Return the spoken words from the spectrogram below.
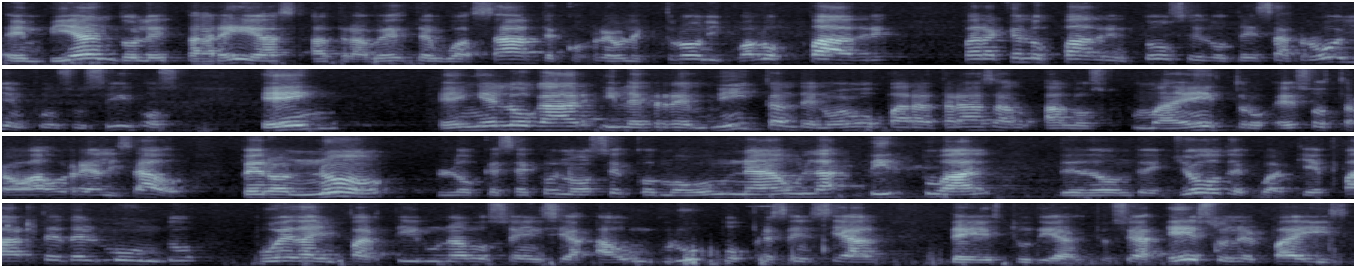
enviándole tareas a través de WhatsApp, de correo electrónico a los padres, para que los padres entonces los desarrollen con sus hijos en, en el hogar y les remitan de nuevo para atrás a, a los maestros esos trabajos realizados, pero no lo que se conoce como un aula virtual de donde yo de cualquier parte del mundo pueda impartir una docencia a un grupo presencial de estudiantes. O sea, eso en el país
